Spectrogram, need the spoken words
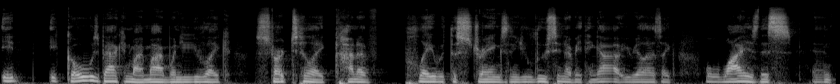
it it goes back in my mind when you like start to like kind of play with the strings and you loosen everything out. You realize like, well, why is this in,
